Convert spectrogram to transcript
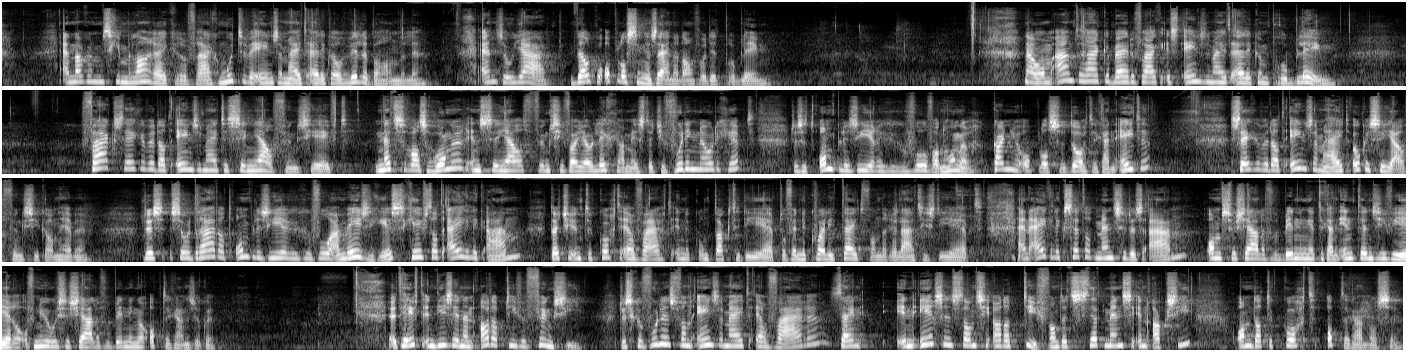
En nog een misschien belangrijkere vraag: moeten we eenzaamheid eigenlijk wel willen behandelen? En zo ja, welke oplossingen zijn er dan voor dit probleem? Nou, om aan te haken bij de vraag: is eenzaamheid eigenlijk een probleem? Vaak zeggen we dat eenzaamheid een signaalfunctie heeft. Net zoals honger een signaalfunctie van jouw lichaam is dat je voeding nodig hebt. Dus het onplezierige gevoel van honger kan je oplossen door te gaan eten. Zeggen we dat eenzaamheid ook een signaalfunctie kan hebben. Dus zodra dat onplezierige gevoel aanwezig is, geeft dat eigenlijk aan dat je een tekort ervaart in de contacten die je hebt of in de kwaliteit van de relaties die je hebt. En eigenlijk zet dat mensen dus aan om sociale verbindingen te gaan intensiveren of nieuwe sociale verbindingen op te gaan zoeken. Het heeft in die zin een adaptieve functie. Dus gevoelens van eenzaamheid ervaren zijn in eerste instantie adaptief, want het zet mensen in actie om dat tekort op te gaan lossen.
